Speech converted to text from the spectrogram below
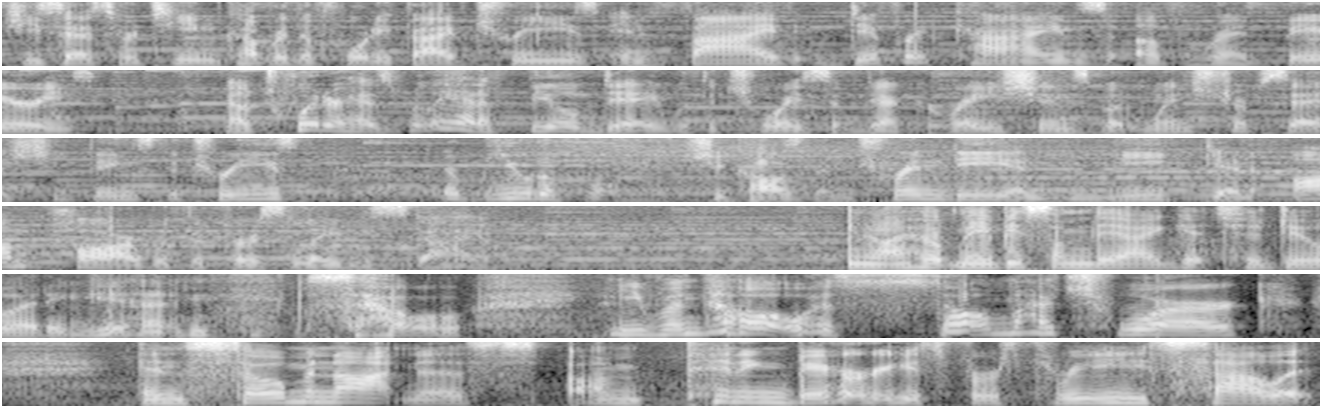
She says her team covered the 45 trees in five different kinds of red berries. Now, Twitter has really had a field day with the choice of decorations, but Wenstrup says she thinks the trees are beautiful. She calls them trendy and unique and on par with the First Lady's style. You know, I hope maybe someday I get to do it again. So even though it was so much work and so monotonous, I'm pinning berries for three solid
